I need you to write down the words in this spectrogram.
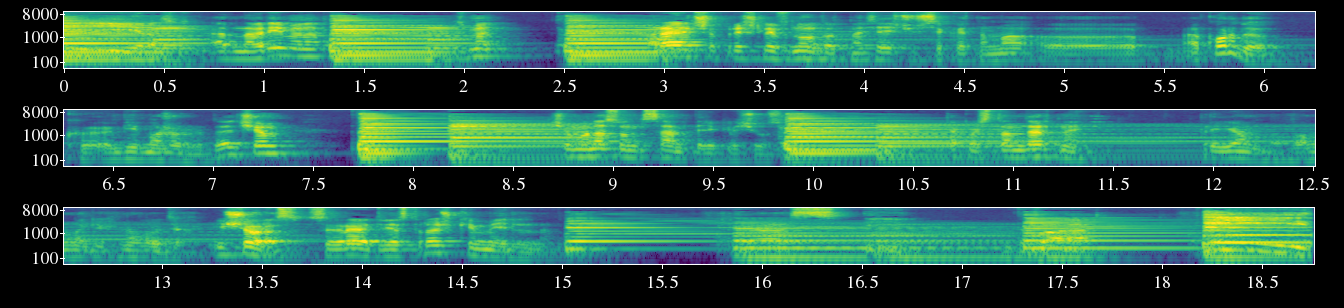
И раз. Одновременно. Мы раньше пришли в ноту, относящуюся к этому э, аккорду, к би мажору, да, чем, чем у нас он сам переключился. Такой стандартный прием во многих мелодиях. Еще раз, сыграю две строчки медленно. Раз и два и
